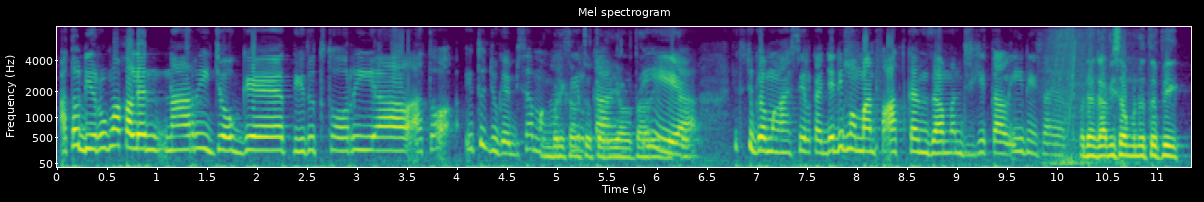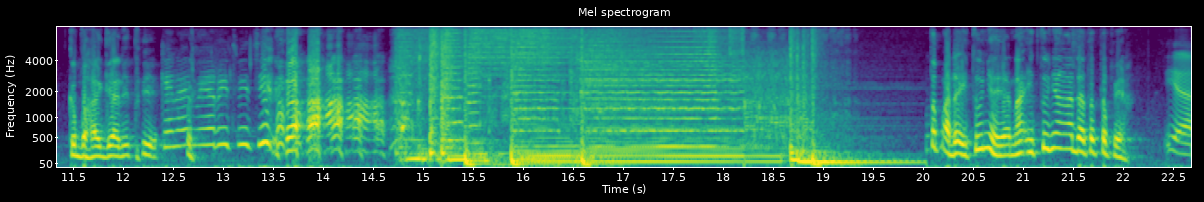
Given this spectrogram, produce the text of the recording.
Atau di rumah kalian nari, joget, gitu tutorial atau itu juga bisa Memberikan menghasilkan. tutorial tari, Iya. Itu juga menghasilkan. Jadi memanfaatkan zaman digital ini saya. Udah nggak bisa menutupi kebahagiaan itu ya. Can I marry with you? Tetap ada itunya ya. Nah itunya ada tetap ya. Iya,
